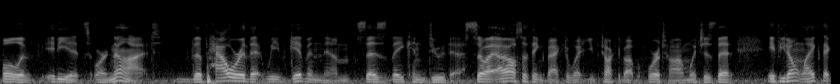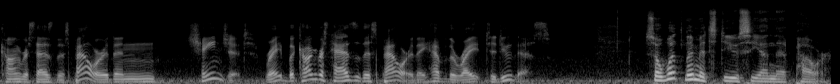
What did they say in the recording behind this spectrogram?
full of idiots or not, the power that we've given them says they can do this. So I also think back to what you've talked about before, Tom, which is that if you don't like that Congress has this power, then change it, right? But Congress has this power. They have the right to do this. So what limits do you see on that power?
